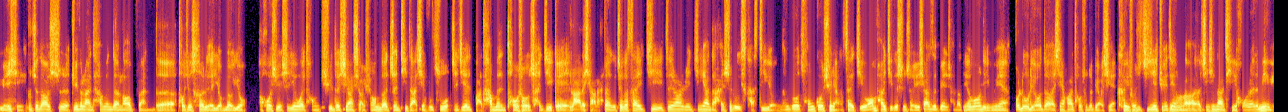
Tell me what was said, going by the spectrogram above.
原形，不知道是 d r i v e l i n e 他们的老板的投球策略有没有用。或许是因为同区的像小熊的整体打线复苏，直接把他们投手成绩给拉了下来。本这个赛季最让人惊讶的还是路易斯卡斯蒂奥，能够从过去两个赛季王牌级的身手，一下子变成了联盟里面不入流的先发投手的表现，可以说是直接决定了辛辛那提红人的命运。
